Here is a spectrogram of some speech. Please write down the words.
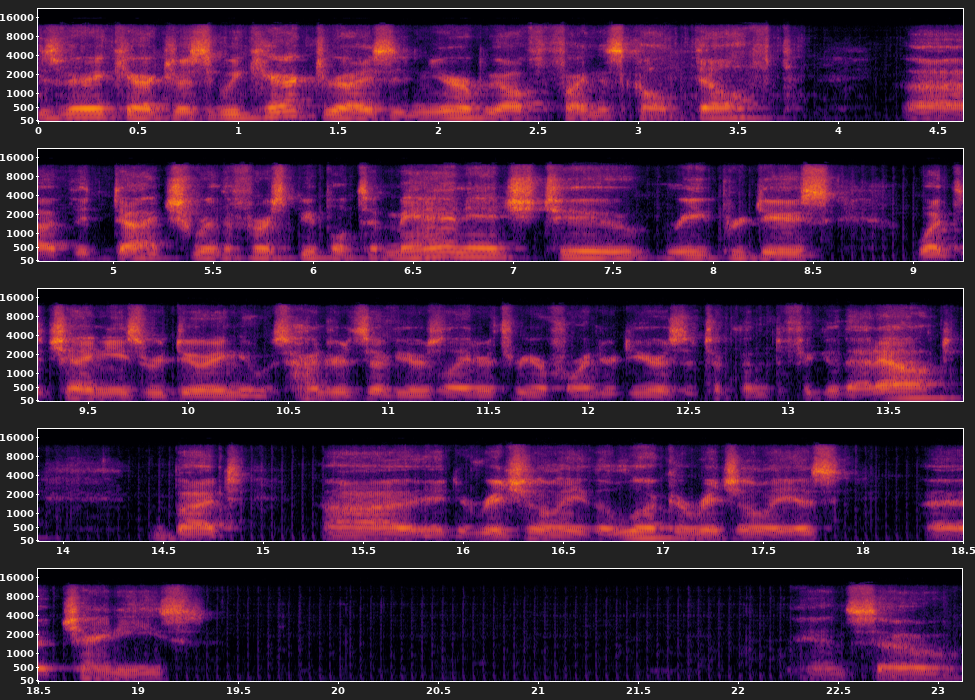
is very characteristic. We characterize it in Europe. We often find this called Delft. Uh, the Dutch were the first people to manage to reproduce what the Chinese were doing. It was hundreds of years later, three or 400 years it took them to figure that out. But uh, it originally, the look originally is uh, Chinese. And so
